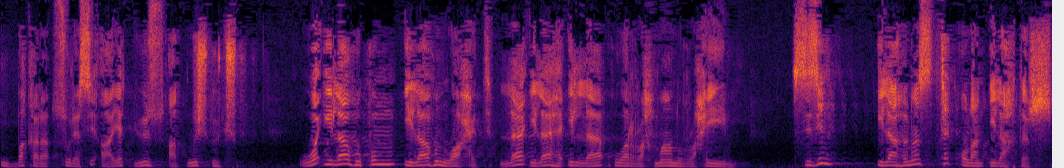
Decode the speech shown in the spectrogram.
Bakara suresi ayet 163. Ve ilahukum ilahun vahid. La ilahe illa huver rahmanur rahim. Sizin ilahınız tek olan ilahtır.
